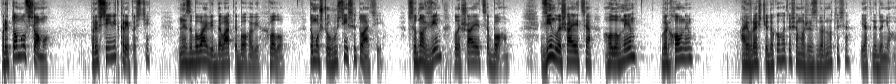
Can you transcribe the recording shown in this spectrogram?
при тому всьому, при всій відкритості, не забувай віддавати Богові хвалу. Тому що в усій ситуації все одно Він лишається Богом. Він лишається головним, верховним, а й врешті до кого ти ще можеш звернутися, як не до нього.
